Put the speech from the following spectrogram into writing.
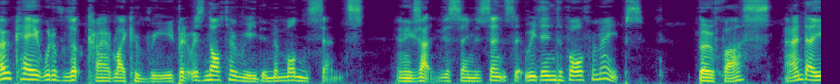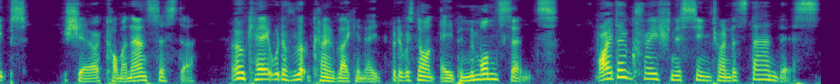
Okay, it would have looked kind of like a reed, but it was not a reed in the modern sense, in exactly the same sense that we didn't evolve from apes. Both us and apes share a common ancestor. Okay, it would have looked kind of like an ape, but it was not an ape in the modern sense. Why don't creationists seem to understand this?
